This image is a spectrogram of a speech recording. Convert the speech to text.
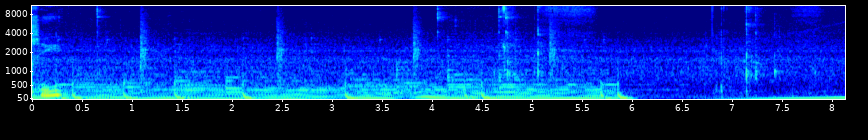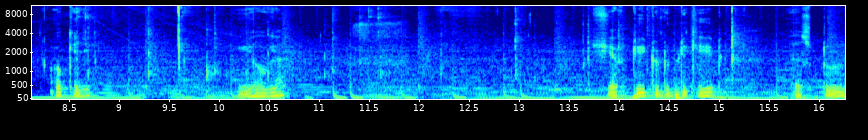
see ओके जी। ये हो गया। Shift E to duplicate S to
